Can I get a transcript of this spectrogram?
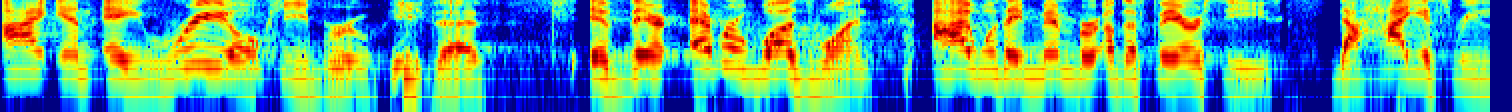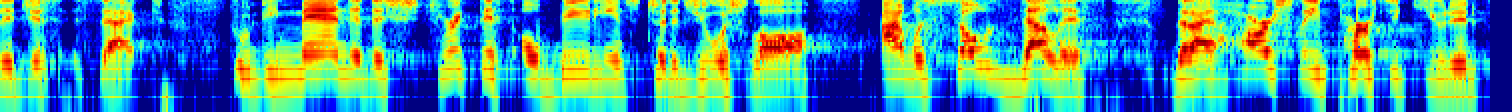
I am a real Hebrew, he says. If there ever was one, I was a member of the Pharisees, the highest religious sect, who demanded the strictest obedience to the Jewish law. I was so zealous that I harshly persecuted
